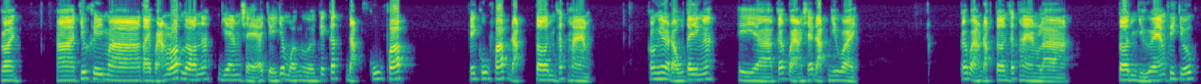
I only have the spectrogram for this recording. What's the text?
Rồi à, trước khi mà tài khoản load lên á giang sẽ chỉ cho mọi người cái cách đặt cú pháp. Cái cú pháp đặt tên khách hàng. Có nghĩa là đầu tiên á thì à, các bạn sẽ đặt như vậy. Các bạn đặt tên khách hàng là tên dự án phía trước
